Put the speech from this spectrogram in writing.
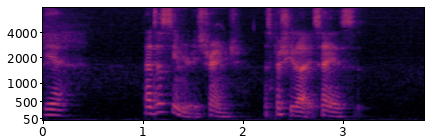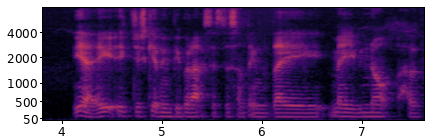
Yeah, that does seem really strange, especially like you say, yeah, it, it just giving people access to something that they may not have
